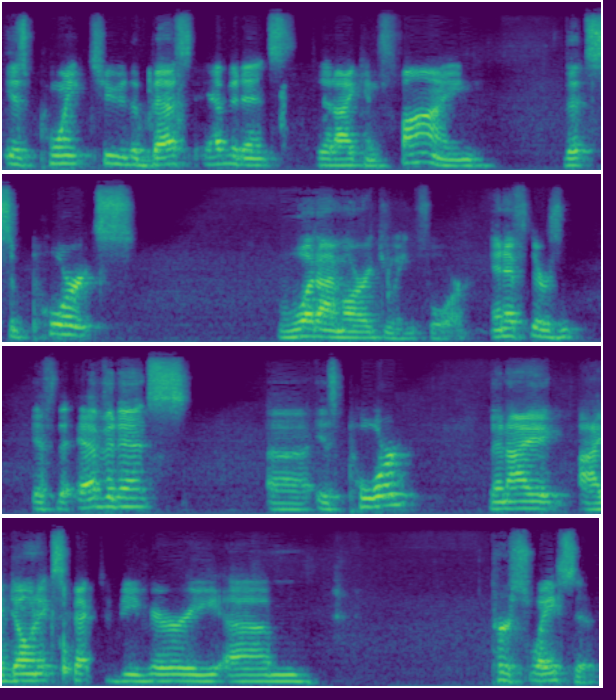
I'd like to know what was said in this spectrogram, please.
is point to the best evidence that I can find that supports what I'm arguing for. And if there's if the evidence uh, is poor, then I I don't expect to be very um, persuasive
